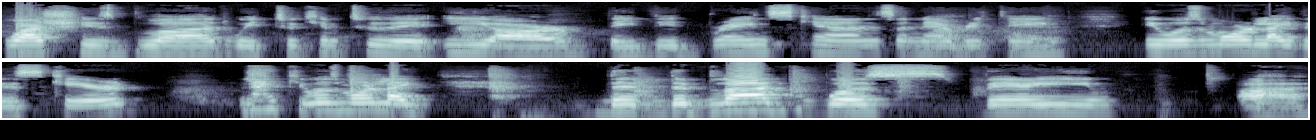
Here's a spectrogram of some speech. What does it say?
washed his blood. We took him to the ER. They did brain scans and everything. It was more like the scared, like it was more like the the blood was very uh,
